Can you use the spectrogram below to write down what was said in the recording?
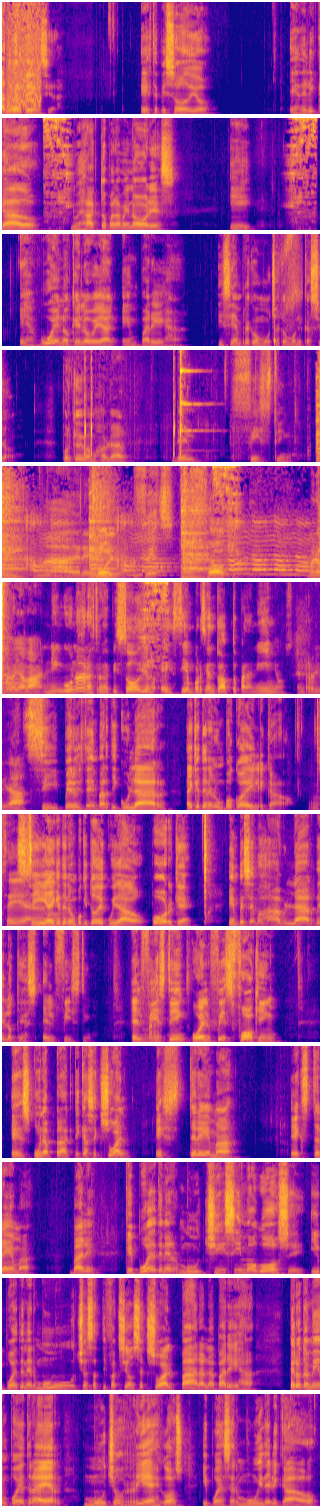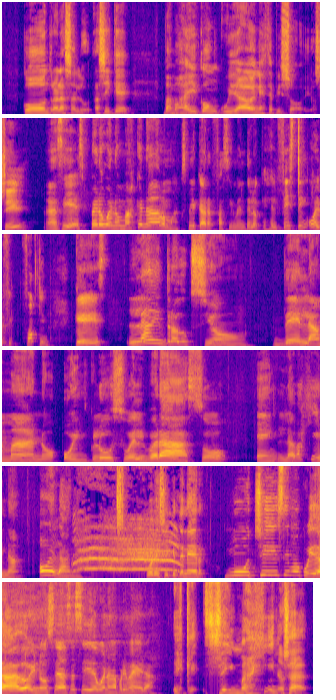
Advertencia. Este episodio es delicado, no es acto para menores y es bueno que lo vean en pareja y siempre con mucha comunicación. Porque hoy vamos a hablar del fisting. Madre. All fits fucking. Bueno, pero ya va. Ninguno de nuestros episodios es 100% apto para niños, en realidad. Sí, pero este en particular hay que tener un poco de delicado. Sí. Sí, eh, hay que tener un poquito de cuidado porque empecemos a hablar de lo que es el fisting. El fisting o el fist fucking es una práctica sexual extrema, extrema, ¿vale? Que puede tener muchísimo goce y puede tener mucha satisfacción sexual para la pareja, pero también puede traer muchos riesgos y puede ser muy delicado contra la salud. Así que vamos a ir con cuidado en este episodio, ¿sí? Así es. Pero bueno, más que nada vamos a explicar fácilmente lo que es el fisting o el fucking, que es la introducción de la mano o incluso el brazo en la vagina o el ano. Por eso hay que tener muchísimo cuidado y no se hace así de buenas a primeras. Es que se imagina, o sea,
